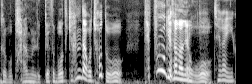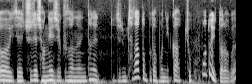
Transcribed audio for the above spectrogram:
그 뭐 바람을 느껴서 뭐 어떻게 한다고 쳐도 태풍을 계산하냐고. 제가 이거 이제 주제 정해지고서는 인터넷 이제 좀 찾아다 보다 보니까 족보도 있더라고요.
